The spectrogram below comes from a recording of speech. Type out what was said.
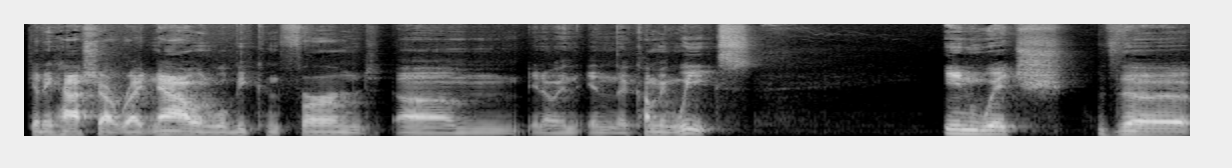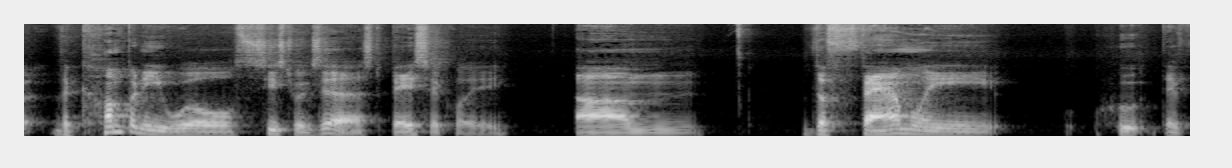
getting hashed out right now and will be confirmed um, you know in, in the coming weeks, in which the the company will cease to exist. Basically, um, the family who they've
